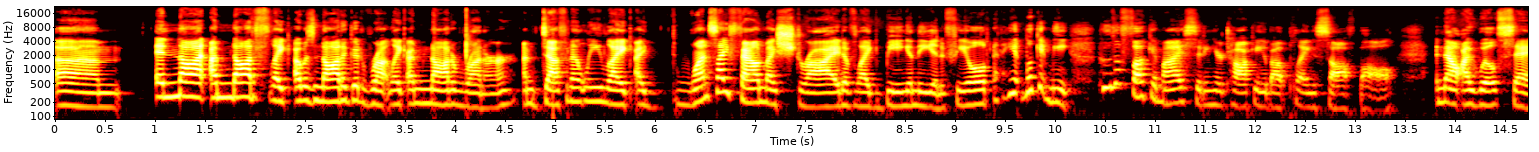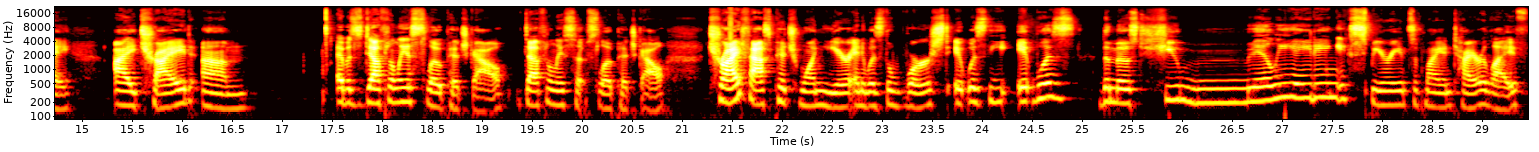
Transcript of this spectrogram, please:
Um, and not I'm not like I was not a good run. Like I'm not a runner. I'm definitely like I once I found my stride of like being in the infield. And he, look at me. Who the fuck am I sitting here talking about playing softball? And now I will say I tried. Um, it was definitely a slow pitch gal. Definitely slow pitch gal. Tried fast pitch one year and it was the worst. It was the it was the most humiliating experience of my entire life.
